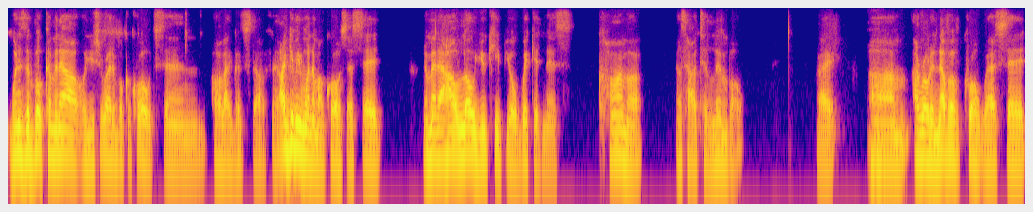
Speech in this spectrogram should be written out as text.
when is the book coming out? Or you should write a book of quotes and all that good stuff. And I'll give you one of my quotes I said, no matter how low you keep your wickedness, karma knows how to limbo. Right. Mm-hmm. Um, I wrote another quote where I said,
